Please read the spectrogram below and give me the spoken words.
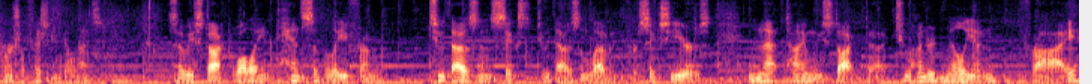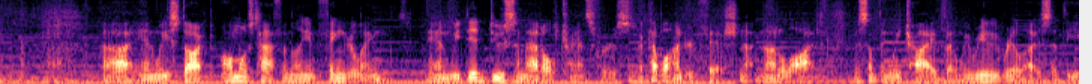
commercial fishing gill nets. So we stocked walleye intensively from 2006 to 2011 for six years. In that time, we stocked uh, 200 million fry, uh, and we stocked almost half a million fingerlings and we did do some adult transfers, a couple hundred fish, not, not a lot. It was something we tried, but we really realized that the,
